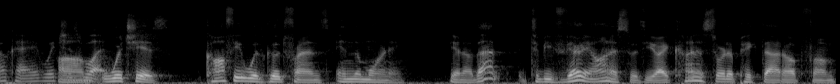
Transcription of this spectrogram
Okay, which is um, what? Which is coffee with good friends in the morning. You know, that, to be very honest with you, I kind of sort of picked that up from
